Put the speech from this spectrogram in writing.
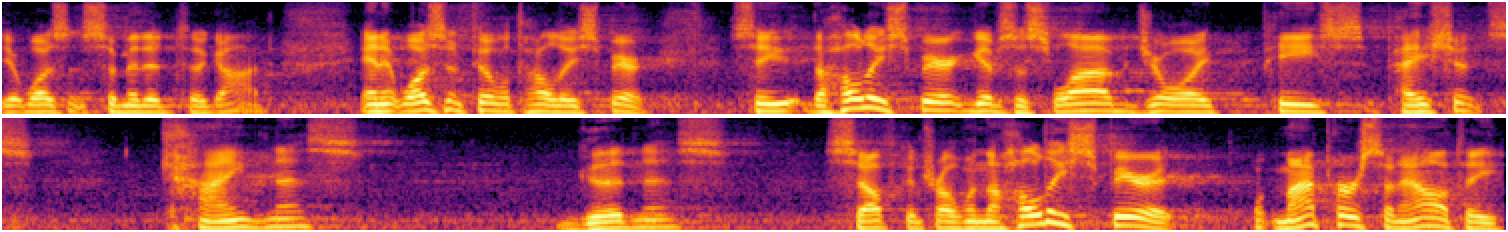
it wasn't submitted to God. And it wasn't filled with the Holy Spirit. See, the Holy Spirit gives us love, joy, peace, patience, kindness, goodness, self control. When the Holy Spirit, my personality,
